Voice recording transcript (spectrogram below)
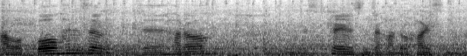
다 먹고 환승 이제 하러 스페인 진짜 가도록 하겠습니다.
